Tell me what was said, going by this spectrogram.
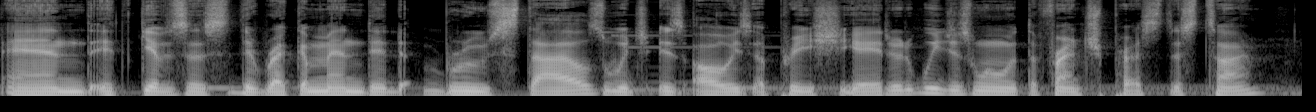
And it gives us the recommended brew styles, which is always appreciated. We just went with the French press this time.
